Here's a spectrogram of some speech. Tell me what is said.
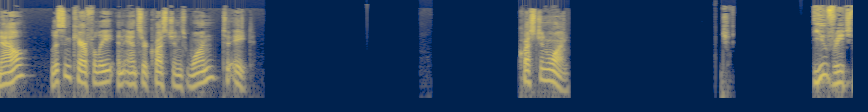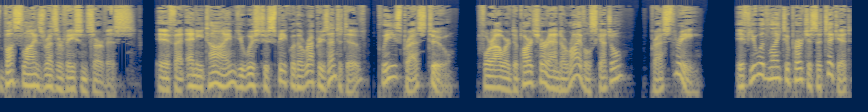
Now, listen carefully and answer questions 1 to 8. Question 1. You've reached Busline's reservation service. If at any time you wish to speak with a representative, please press 2. For our departure and arrival schedule, press 3. If you would like to purchase a ticket,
